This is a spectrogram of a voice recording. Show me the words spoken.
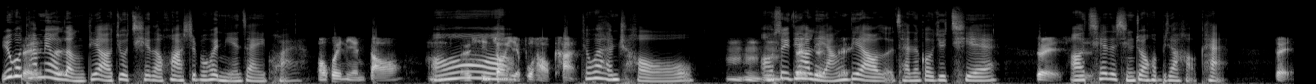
如果它没有冷掉就切的话，是不是会粘在一块啊？哦，会粘刀，嗯哦形状也不好看。就会很丑嗯嗯哦，所以一定要凉。嗯掉了才能够去切对啊，切的形状会比较好看。对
